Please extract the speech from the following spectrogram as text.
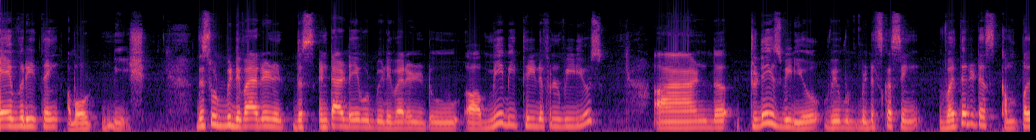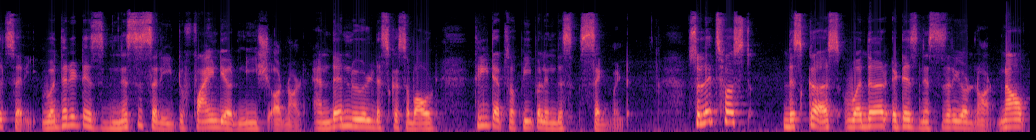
Everything about niche this would be divided this entire day would be divided into uh, maybe three different videos. And uh, today's video we would be discussing whether it is compulsory whether it is necessary to find your niche or not. And then we will discuss about three types of people in this segment. So let's first discuss whether it is necessary or not. Now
